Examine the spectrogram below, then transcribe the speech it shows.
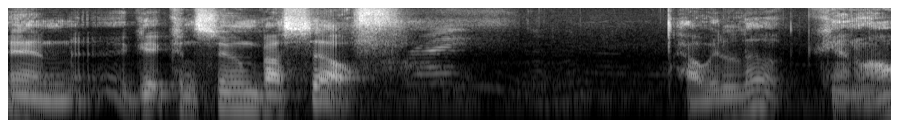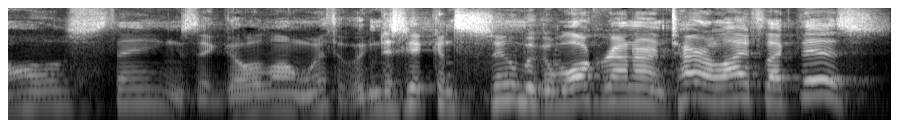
and get consumed by self. Mm-hmm. How we look and all those things that go along with it. We can just get consumed. We can walk around our entire life like this.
